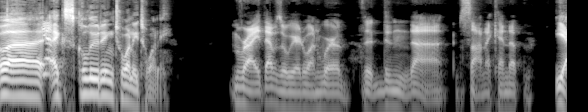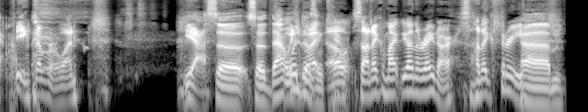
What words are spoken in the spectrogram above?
uh, Yeah. excluding 2020. Right, that was a weird one where the, didn't uh, Sonic end up Yeah, being number one? yeah. So so that one doesn't might- Oh. Sonic might be on the radar. Sonic Three. Um,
